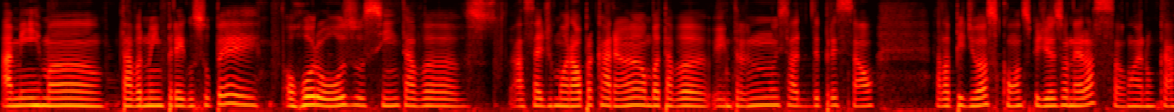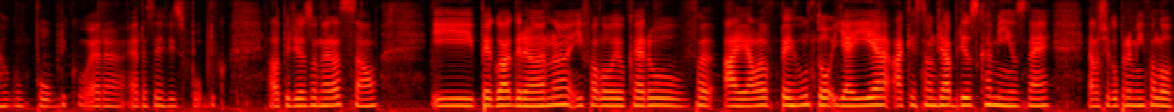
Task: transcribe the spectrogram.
a minha irmã estava num emprego super horroroso, assim, tava assédio moral pra caramba, tava entrando num estado de depressão ela pediu as contas, pediu exoneração, era um cargo público, era, era serviço público. Ela pediu exoneração e pegou a grana e falou: Eu quero. Aí ela perguntou, e aí a, a questão de abrir os caminhos, né? Ela chegou para mim e falou:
